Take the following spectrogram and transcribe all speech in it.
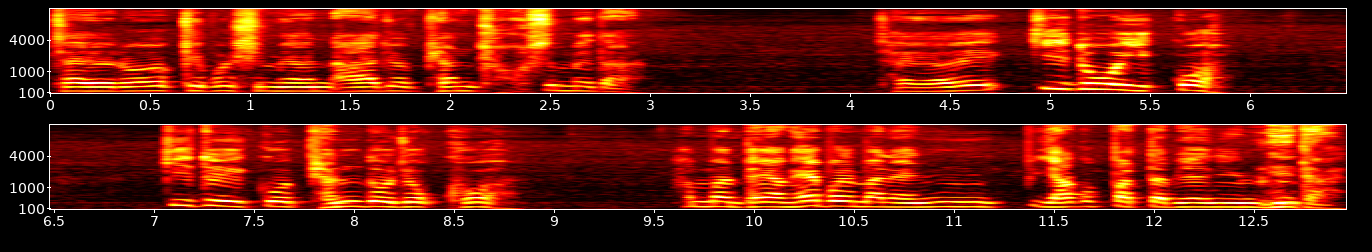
자 이렇게 보시면 아주 변 좋습니다. 자 여기 끼도 있고 끼도 있고 변도 좋고 한번 배양해 볼 만한 야곱바다 변입니다.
